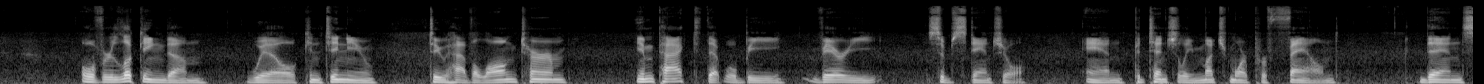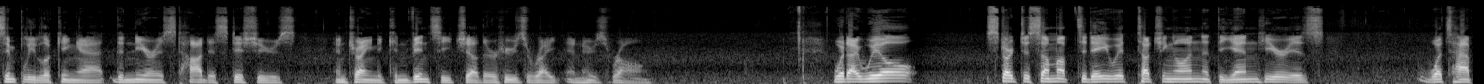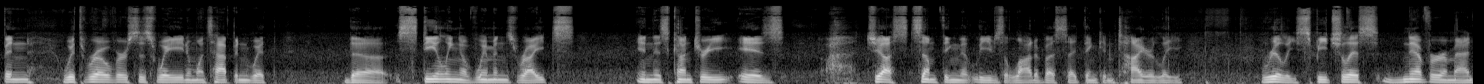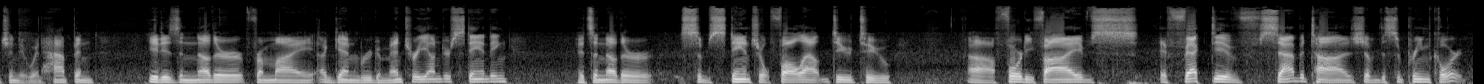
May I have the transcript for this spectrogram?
overlooking them will continue to have a long term impact that will be very substantial and potentially much more profound than simply looking at the nearest, hottest issues and trying to convince each other who's right and who's wrong. What I will start to sum up today with touching on at the end here is what's happened with Roe versus Wade and what's happened with the stealing of women's rights in this country is just something that leaves a lot of us, I think, entirely really speechless. Never imagined it would happen. It is another, from my, again, rudimentary understanding, it's another substantial fallout due to uh, 45s effective sabotage of the Supreme Court.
